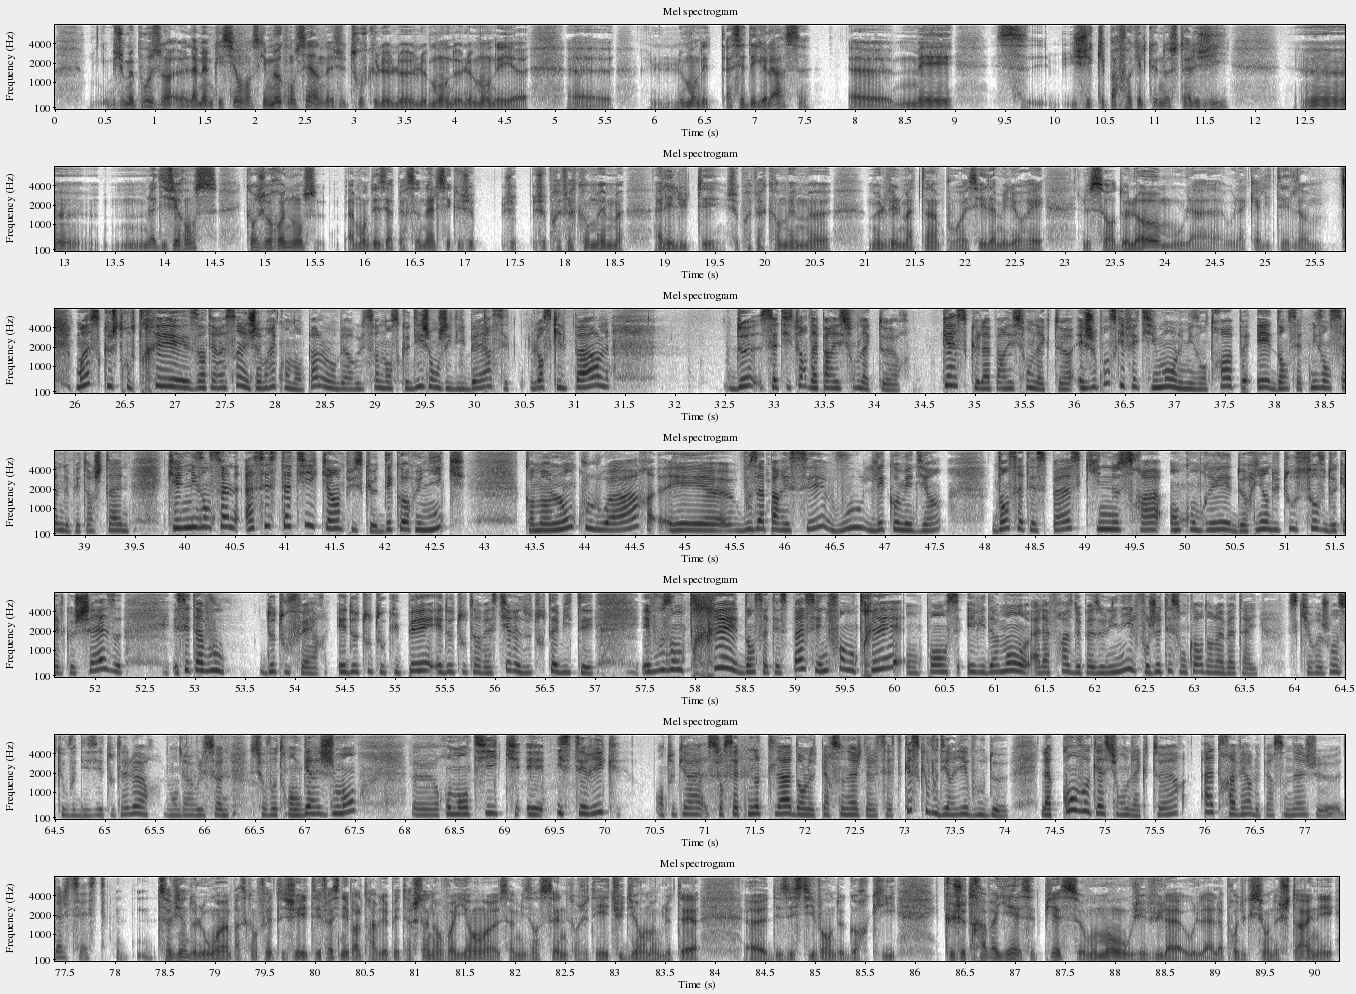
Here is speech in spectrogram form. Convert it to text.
je me pose la même question. En ce qui me concerne, je trouve que le, le, le monde, le monde est, euh, euh, le monde est assez dégueulasse, euh, mais j'ai parfois quelques nostalgies. Euh, la différence, quand je renonce à mon désir personnel, c'est que je, je, je préfère quand même aller lutter. Je préfère quand même euh, me lever le matin pour essayer d'améliorer le sort de l'homme ou la, ou la qualité de l'homme. Moi, ce que je trouve très intéressant, et j'aimerais qu'on en parle, Lambert Wilson, dans ce que dit Jean Gilibert, c'est lorsqu'il parle de cette histoire d'apparition de l'acteur. Qu'est-ce que l'apparition de l'acteur? Et je pense qu'effectivement, le misanthrope est dans cette mise en scène de Peter Stein, qui est une mise en scène assez statique, hein, puisque décor unique, comme un long couloir, et euh, vous apparaissez, vous, les comédiens, dans cet espace qui ne sera encombré de rien du tout, sauf de quelques chaises, et c'est à vous de tout faire et de tout occuper et de tout investir et de tout habiter. Et vous entrez dans cet espace et une fois entré, on pense évidemment à la phrase de Pasolini, il faut jeter son corps dans la bataille. Ce qui rejoint ce que vous disiez tout à l'heure, Lambert Wilson, sur votre engagement euh, romantique et hystérique en tout cas sur cette note-là dans le personnage d'Alceste. Qu'est-ce que vous diriez, vous, de la convocation de l'acteur à travers le personnage euh, d'Alceste? Ça vient de loin, parce qu'en fait, j'ai été fasciné par le travail de Peter Stein en voyant euh, sa mise en scène quand j'étais étudiant en Angleterre, euh, des estivants de Gorky, que je travaillais cette pièce au moment où j'ai vu la, la, production de Stein et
